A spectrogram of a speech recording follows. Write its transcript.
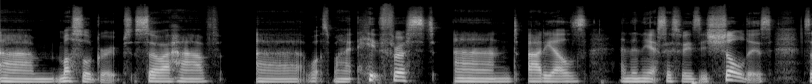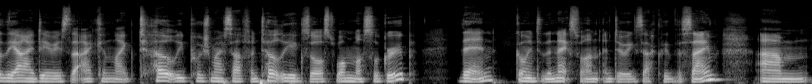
um, muscle groups. So I have uh, what's my hip thrust and RDLs, and then the accessories is shoulders. So the idea is that I can like totally push myself and totally exhaust one muscle group, then go into the next one and do exactly the same. Um,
